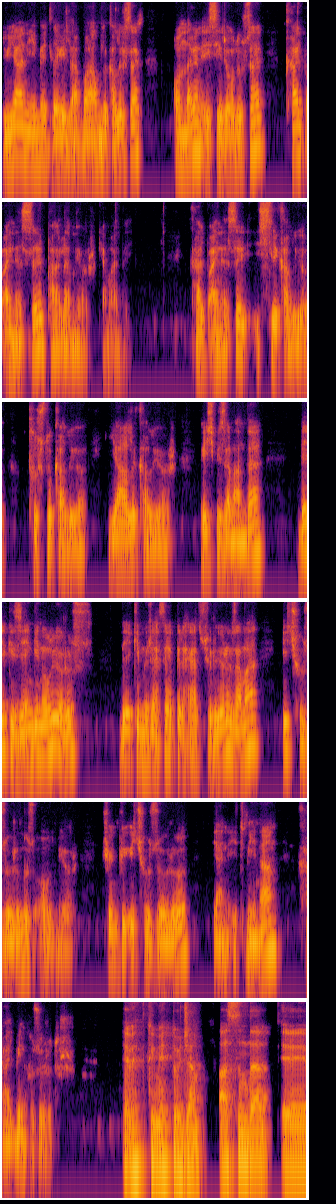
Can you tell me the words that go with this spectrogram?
dünya nimetleriyle bağımlı kalırsak, onların esiri olursak kalp aynası parlamıyor Kemal Bey. Kalp aynası isli kalıyor, puslu kalıyor, yağlı kalıyor. Ve hiçbir zamanda belki zengin oluyoruz, belki müreffeh bir hayat sürüyoruz ama iç huzurumuz olmuyor. Çünkü iç huzuru yani itminan kalbin huzurudur. Evet kıymetli hocam. Aslında e,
